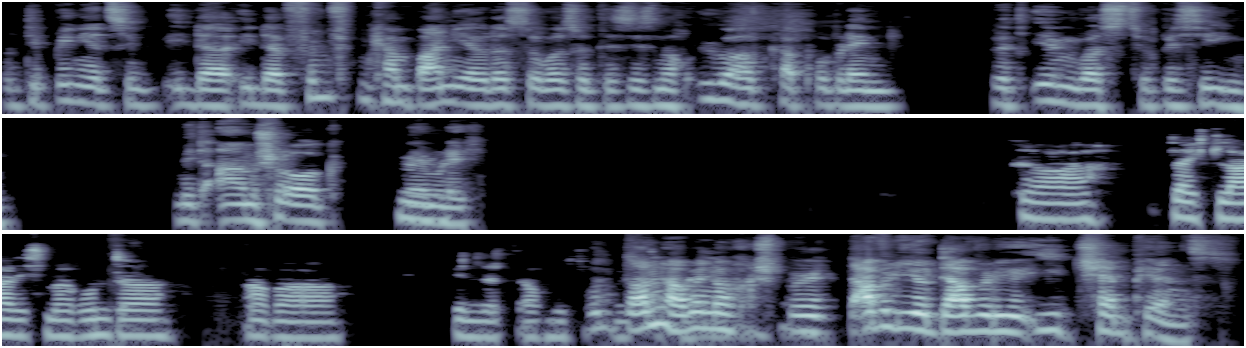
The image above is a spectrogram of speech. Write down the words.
Und ich bin jetzt in, in, der, in der fünften Kampagne oder sowas und das ist noch überhaupt kein Problem, dort irgendwas zu besiegen. Mit Armschlag, Hm. nämlich. Ja, vielleicht lade ich es mal runter, aber bin jetzt auch nicht. Und dann habe ich noch gespielt WWE Champions.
